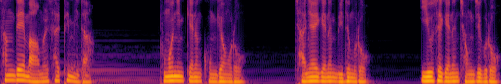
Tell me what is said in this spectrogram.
상대의 마음을 살핍니다. 부모님께는 공경으로, 자녀에게는 믿음으로, 이웃에게는 정직으로,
